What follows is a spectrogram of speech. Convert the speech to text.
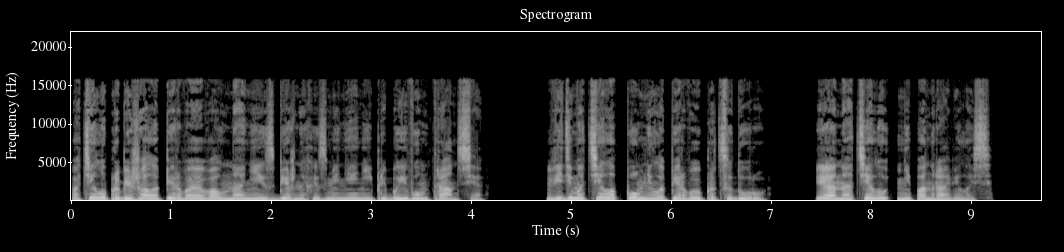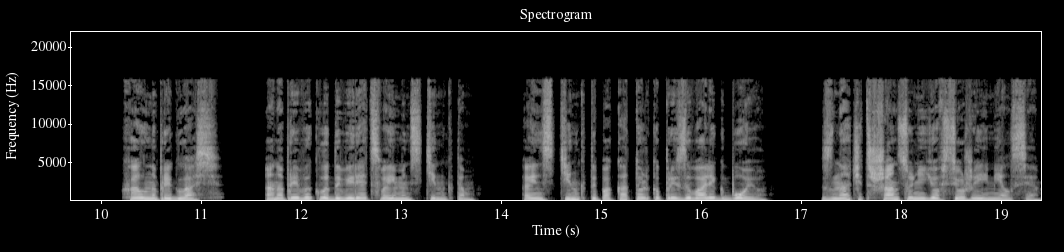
По телу пробежала первая волна неизбежных изменений при боевом трансе. Видимо, тело помнило первую процедуру, и она телу не понравилась. Хелл напряглась. Она привыкла доверять своим инстинктам, а инстинкты пока только призывали к бою. Значит, шанс у нее все же имелся.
